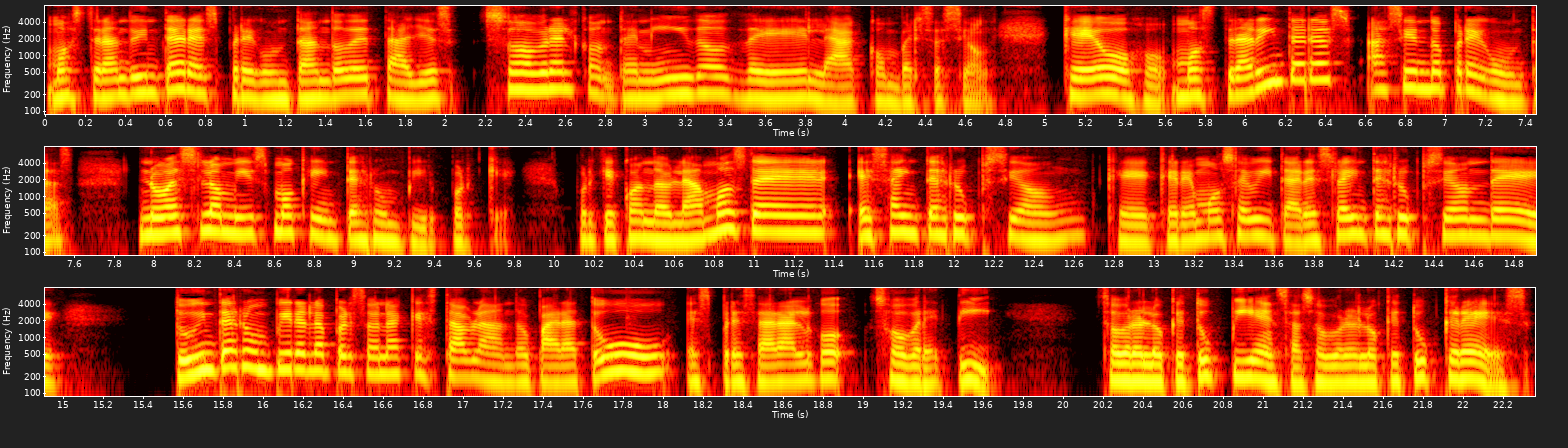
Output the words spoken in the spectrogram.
mostrando interés, preguntando detalles sobre el contenido de la conversación. Que ojo, mostrar interés haciendo preguntas no es lo mismo que interrumpir. ¿Por qué? Porque cuando hablamos de esa interrupción que queremos evitar, es la interrupción de tú interrumpir a la persona que está hablando para tú expresar algo sobre ti sobre lo que tú piensas, sobre lo que tú crees,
